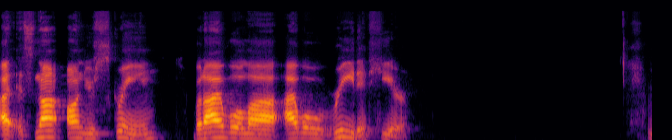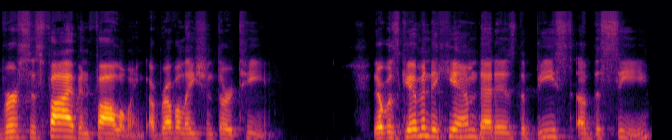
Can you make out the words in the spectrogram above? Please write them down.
uh, it's not on your screen, but I will uh, I will read it here. Verses 5 and following of Revelation 13. There was given to him that is the beast of the sea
